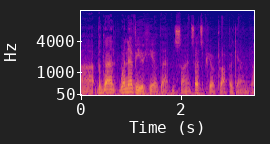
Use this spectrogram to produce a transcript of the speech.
Uh, but that, whenever you hear that in science, that's pure propaganda.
